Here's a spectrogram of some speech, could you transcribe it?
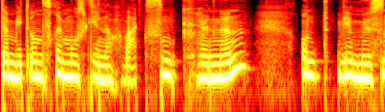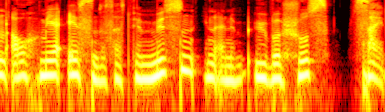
damit unsere Muskeln auch wachsen können und wir müssen auch mehr essen. Das heißt, wir müssen in einem Überschuss sein.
